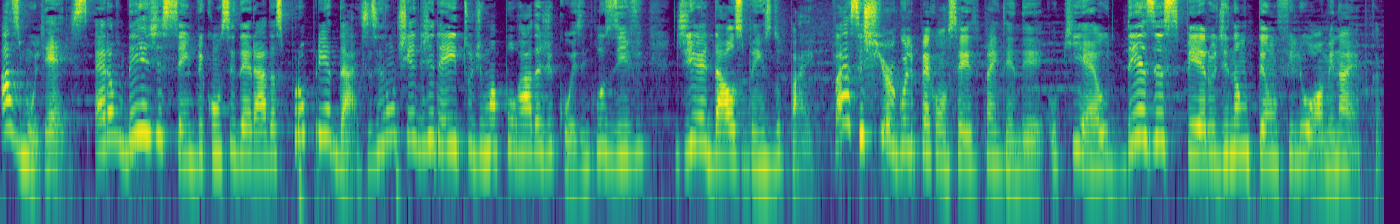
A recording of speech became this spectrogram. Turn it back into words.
As mulheres eram desde sempre consideradas propriedades e não tinha direito de uma porrada de coisa, inclusive de herdar os bens do pai. Vai assistir Orgulho e Preconceito para entender o que é o desespero de não ter um filho homem na época.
